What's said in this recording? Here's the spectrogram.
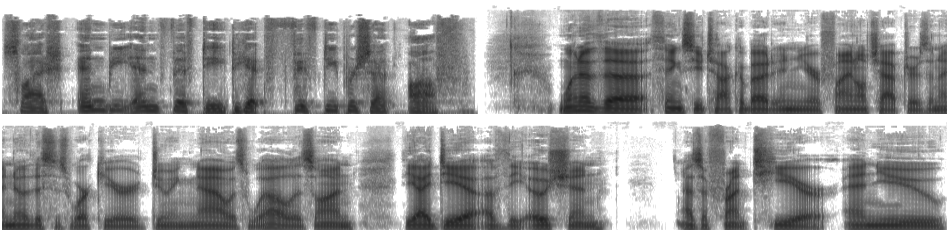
slash NBN50 to get 50% off. One of the things you talk about in your final chapters, and I know this is work you're doing now as well, is on the idea of the ocean as a frontier. And you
